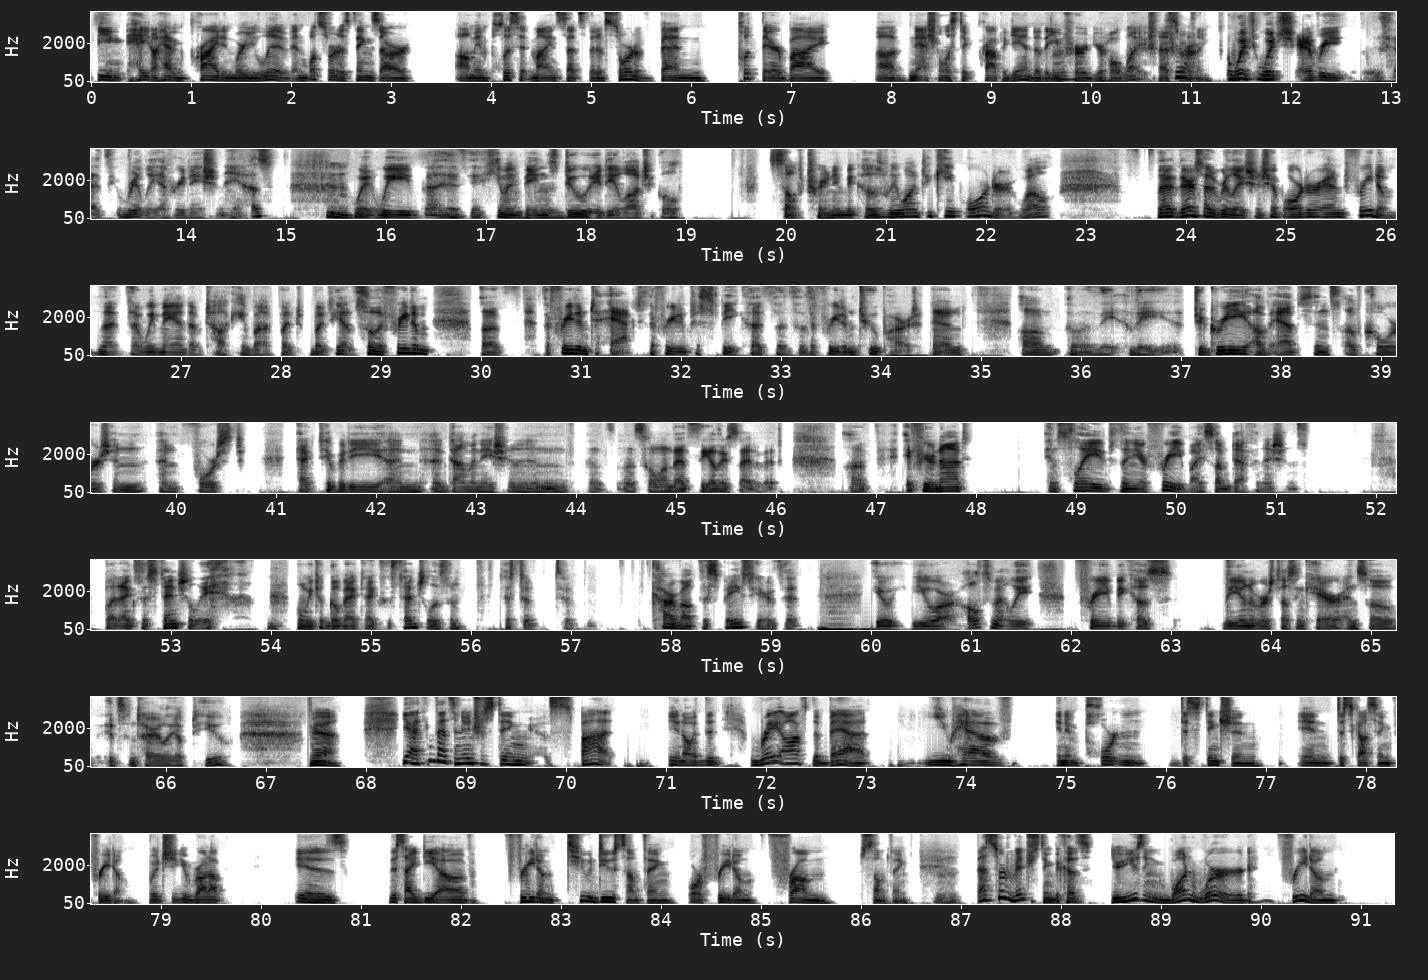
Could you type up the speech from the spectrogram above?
being hey, you know having pride in where you live and what sort of things are um implicit mindsets that have sort of been put there by uh, nationalistic propaganda that you've Mhm. heard your whole life, that sort of thing. which which every really every nation has. Mhm. We, we uh, human beings do ideological self training because we want to keep order. Well, there- there's a relationship, order and freedom that, that we may end up talking about. But but yeah, so the freedom, uh, the freedom to act, the freedom to speak, that's the, freedom to part, and um, the the degree of absence of coercion and forced activity and, and domination and, and, and so on. That's the other side of it. Uh, if you're not enslaved, then you're free by some definitions. But existentially, when we go back to existentialism, just to, to carve out the space here, that you you are ultimately free because the universe doesn't care, and so it's entirely up to you. Yeah. Yeah, I think that's an interesting spot. You know, the, right off the bat, you have an important distinction in discussing freedom, which you brought up is this idea of freedom to do something or freedom from something. Mhm. That's sort of interesting because you're using one word, freedom,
